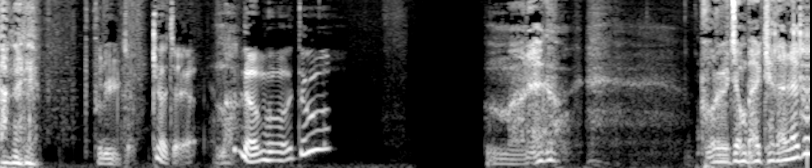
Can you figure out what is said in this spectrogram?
방 안에 불을 좀 켜줘요. 뭐? 너무 어두워. 뭐라고? 불을 좀 밝혀달라고?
